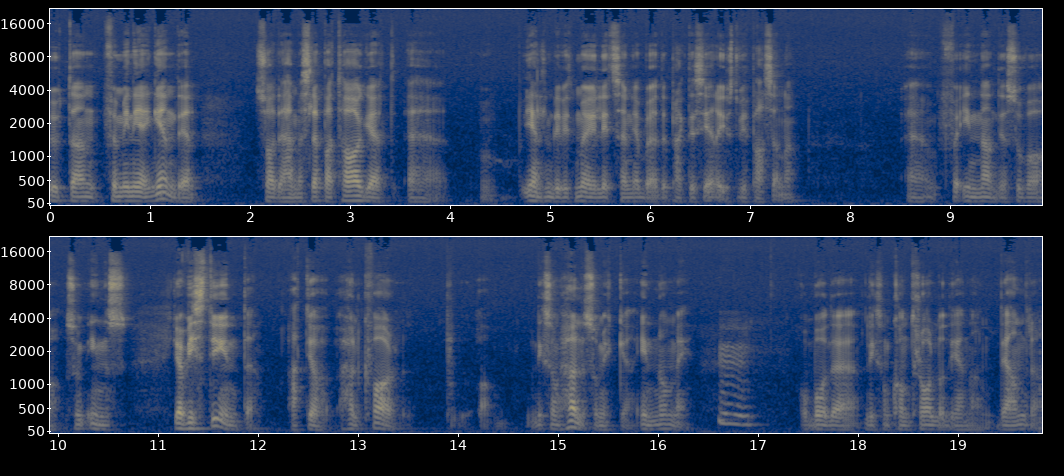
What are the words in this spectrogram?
Utan för min egen del så har det här med släppa taget eh, egentligen blivit möjligt sen jag började praktisera just vipassana. Eh, för innan det så var, som ins, jag visste ju inte att jag höll kvar, liksom höll så mycket inom mig. Och både liksom kontroll och det ena det andra.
